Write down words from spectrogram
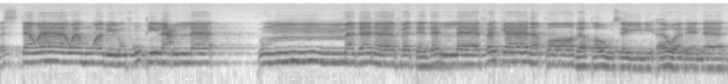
فاستوى وهو بالافق الأعلى ثم دنا فتدلى فكان قاب قوسين اودنا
